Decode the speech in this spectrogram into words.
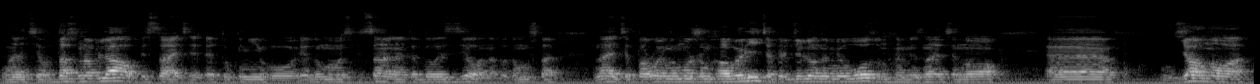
знаете, вдохновлял писать эту книгу. Я думаю, специально это было сделано, потому что, знаете, порой мы можем говорить определенными лозунгами, знаете, но э, явного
